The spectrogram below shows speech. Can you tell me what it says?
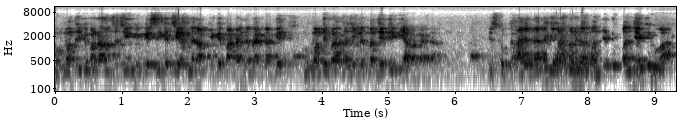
मुख्यमंत्री के प्रधान सचिव बीपीएससी के चेयरमैन और के पाठक ने बैठ करके मुख्यमंत्री, प्रधान सचिव ने पंचायती किया बकायदा। जिसको कहा जाता है ना कि पंचायती पंचायती हुआ।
